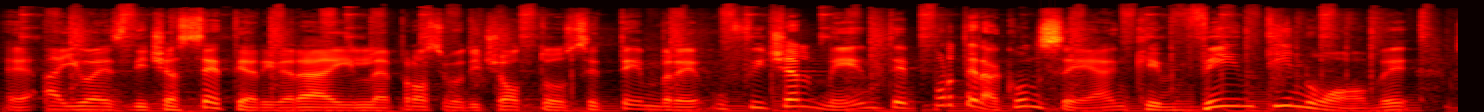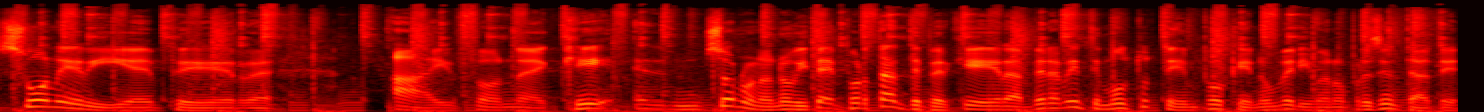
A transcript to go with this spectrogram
eh, iOS 17 arriverà il prossimo 18 settembre ufficialmente, porterà con sé anche 20 nuove suonerie per iPhone che eh, sono una novità importante perché era veramente molto tempo che non venivano presentate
